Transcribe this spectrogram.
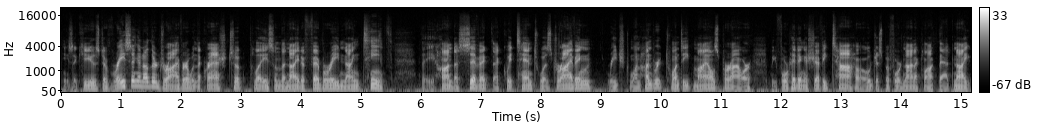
He's accused of racing another driver when the crash took place on the night of February 19th. The Honda Civic that Quintent was driving reached 120 miles per hour before hitting a Chevy Tahoe just before 9 o'clock that night.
